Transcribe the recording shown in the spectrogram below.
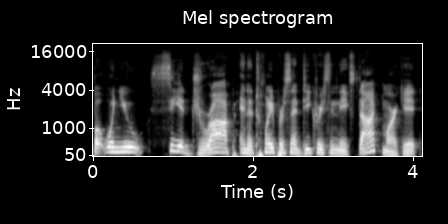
But when you see a drop and a 20% decrease in the stock market,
